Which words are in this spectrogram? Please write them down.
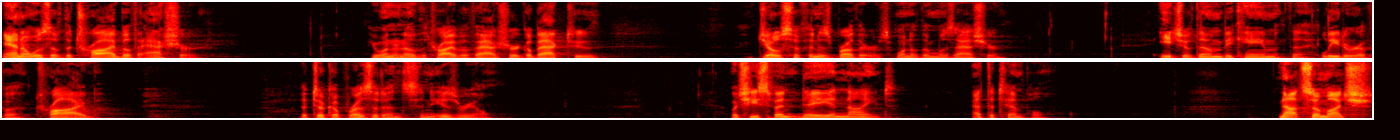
Anna was of the tribe of Asher. If you want to know the tribe of Asher, go back to Joseph and his brothers. One of them was Asher. Each of them became the leader of a tribe that took up residence in Israel. But she spent day and night at the temple not so much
